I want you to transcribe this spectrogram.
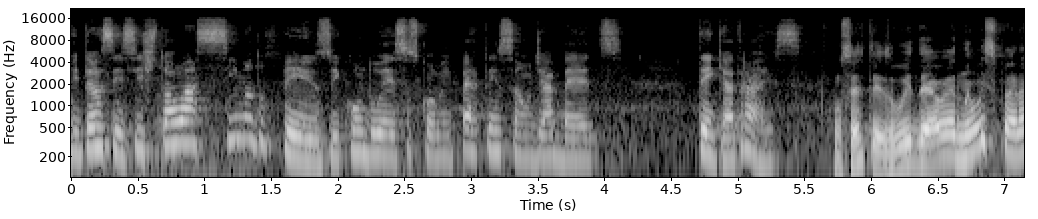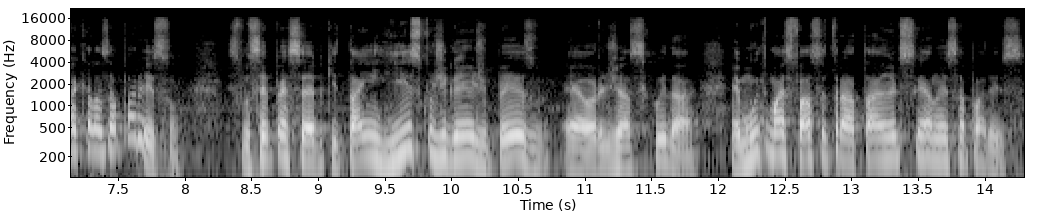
Então, assim, se estou acima do peso e com doenças como hipertensão, diabetes, tem que ir atrás. Com certeza. O ideal é não esperar que elas apareçam. Se você percebe que está em risco de ganho de peso, é hora de já se cuidar. É muito mais fácil tratar antes que a doença apareça.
